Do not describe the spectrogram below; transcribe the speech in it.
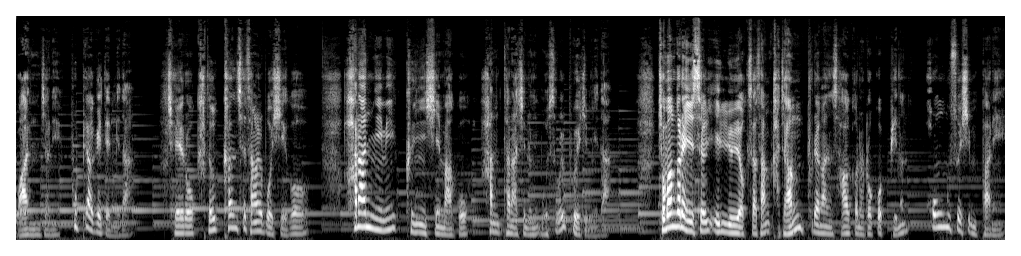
완전히 부패하게 됩니다. 죄로 가득한 세상을 보시고 하나님이 근심하고 한탄하시는 모습을 보여줍니다. 조만간에 있을 인류 역사상 가장 불행한 사건으로 꼽히는 홍수 심판이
